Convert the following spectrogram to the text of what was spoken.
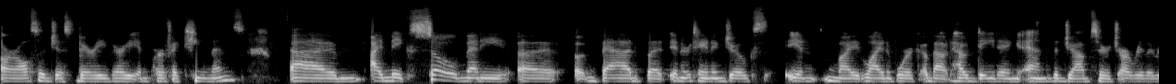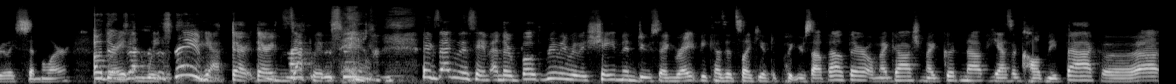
are also just very very imperfect humans um, I make so many uh, bad but entertaining jokes in my line of work about how dating and the job search are really, really similar. Oh, they're right? exactly we, the same. Yeah, they're they're exactly, exactly the same. they're exactly the same, and they're both really, really shame-inducing, right? Because it's like you have to put yourself out there. Oh my gosh, am I good enough? He hasn't called me back, uh,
